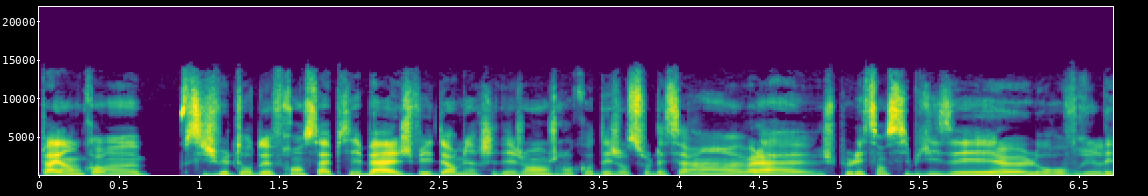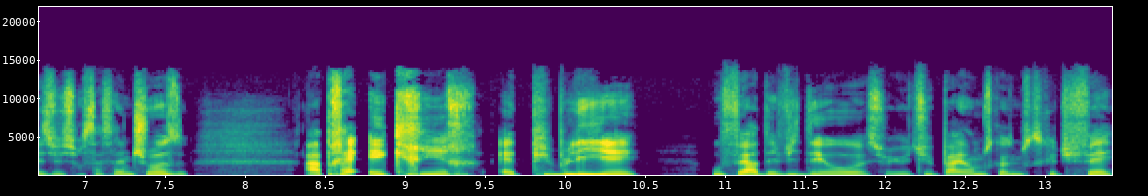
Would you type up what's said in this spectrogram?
Par exemple, euh, si je fais le tour de France à pied, bah, je vais dormir chez des gens, je rencontre des gens sur le terrain. euh, voilà, euh, je peux les sensibiliser, euh, leur ouvrir les yeux sur certaines choses. Après, écrire, être publié ou faire des vidéos sur YouTube, par exemple, comme ce que tu fais.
